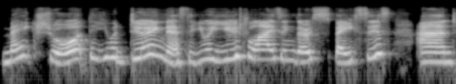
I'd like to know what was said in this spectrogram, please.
make sure that you are doing this, that you are utilizing those spaces and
